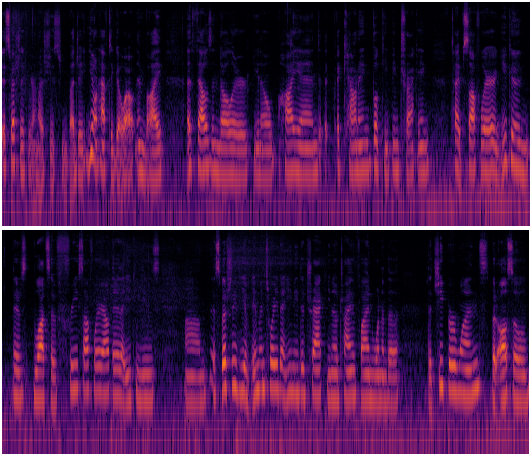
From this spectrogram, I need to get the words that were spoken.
especially if you're on a shoestring budget, you don't have to go out and buy a thousand dollar, you know, high end accounting, bookkeeping, tracking type software. You can there's lots of free software out there that you can use Um, especially if you have inventory that you need to track, you know, try and find one of the the cheaper ones, but also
